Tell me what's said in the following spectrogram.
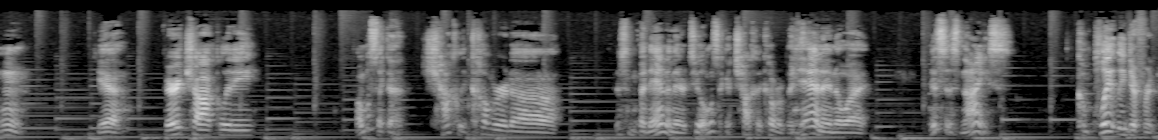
Mmm. Yeah. Very chocolatey. Almost like a chocolate covered, uh, there's some banana in there too. Almost like a chocolate covered banana in a way. This is nice. Completely different.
